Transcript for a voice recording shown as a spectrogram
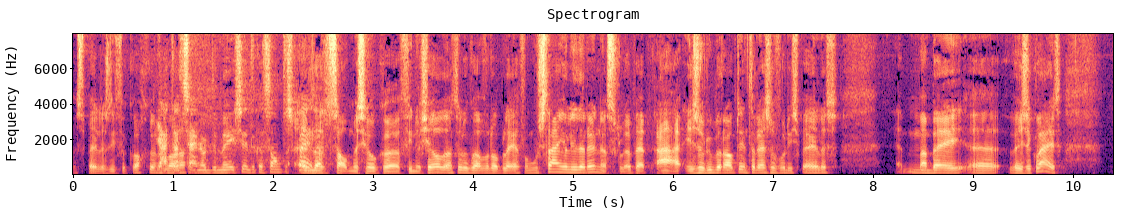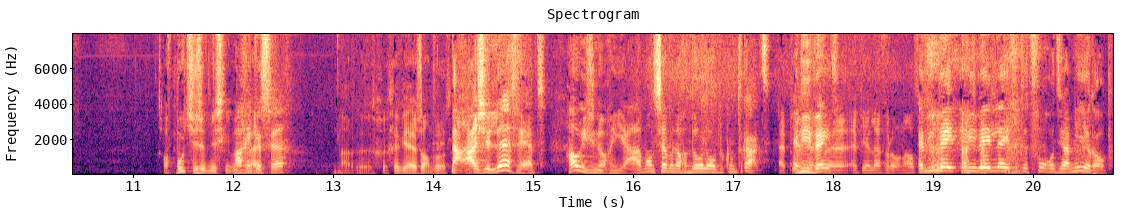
spelers die verkocht kunnen Ja, dat worden. zijn ook de meest interessante En spelers. dat zal misschien ook financieel natuurlijk wel wat opleveren. Hoe staan jullie daarin als club? Heb- A, is er überhaupt interesse voor die spelers? Maar B, eh wees ze kwijt. Of moet je ze misschien wel Mag ik het zeggen? Nou, eh, geef jij eens antwoord. Nou, als je lef hebt, hou je ze nog een jaar, want ze hebben nog een doorlopend contract. heb, En jij wie lef, weet, eh, heb jij lef, Ronald? En wie weet, wie weet levert het volgend jaar meer op.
